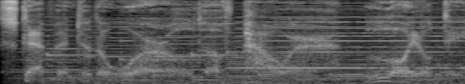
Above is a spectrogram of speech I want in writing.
Step into the world of power, loyalty,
